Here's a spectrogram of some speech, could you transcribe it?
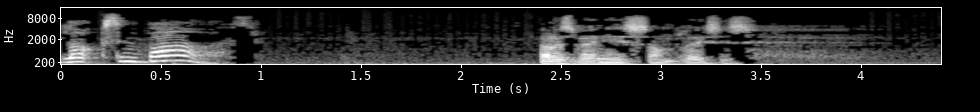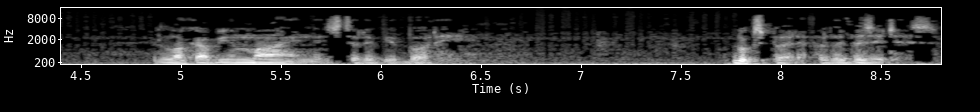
Locks and bars? Not as many as some places. Lock up your mind instead of your body. Looks better for the visitors.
